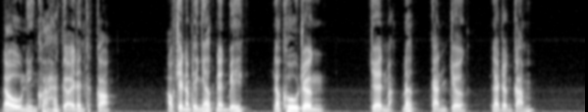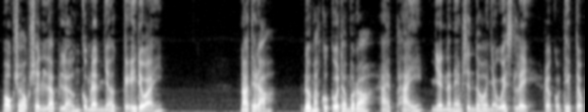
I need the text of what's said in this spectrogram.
đầu niên khóa gửi đến các con. Học sinh năm thứ nhất nên biết là khu rừng trên mặt đất cạnh trường là rừng cấm. Một số học sinh lớp lớn cũng nên nhớ kỹ điều ấy. Nói thế đó, đôi mắt của cụ Dumbledore hãy thấy nhìn anh em sinh đôi nhà Weasley rồi cậu tiếp tục.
